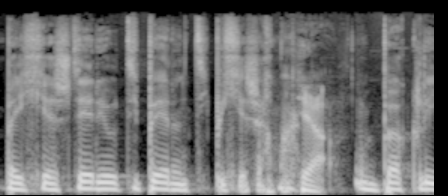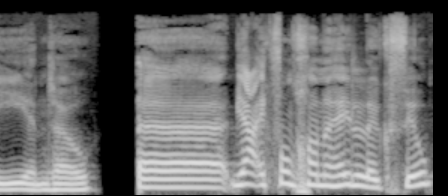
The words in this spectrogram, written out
beetje stereotyperend typetje, zeg maar. ja. Buckley en zo. Eh, ja, ik vond het gewoon een hele leuke film.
